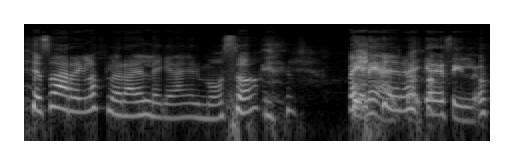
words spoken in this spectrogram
Esos arreglos florales le quedan hermosos. Pero, hay que decirlo.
